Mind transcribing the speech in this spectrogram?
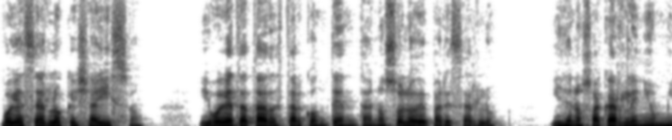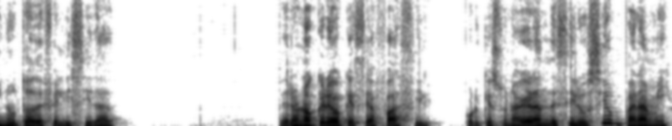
Voy a hacer lo que ella hizo, y voy a tratar de estar contenta, no solo de parecerlo, y de no sacarle ni un minuto de felicidad. Pero no creo que sea fácil, porque es una gran desilusión para mí.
